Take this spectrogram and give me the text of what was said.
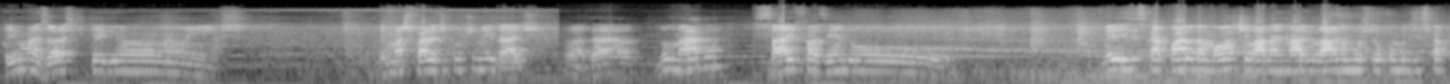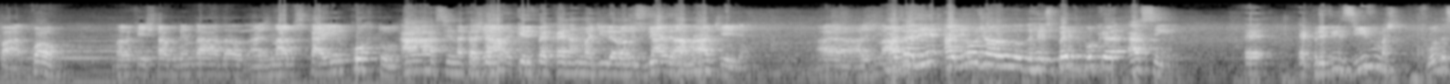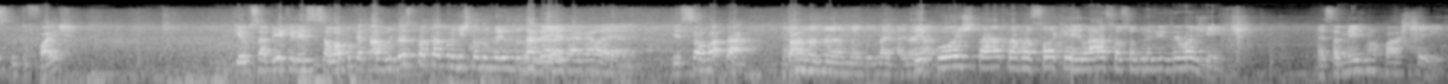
teve umas horas que teve uns. Teve umas falhas de continuidade. Ó, da- do nada sai fazendo. Eles escaparam da morte lá nas naves lá, não mostrou como eles escaparam. Qual? Na hora que eles estavam dentro da, da- As naves caíram, cortou. Ah, sim, naquela Já- que ele pega cair na armadilha lá caíram dentro na da nave. armadilha. Naves. Mas ali, ali eu já respeito porque, assim, é, é previsível, mas foda-se, tanto faz. Porque eu sabia que ele ia se salvar porque estavam os dois protagonistas no meio do, da no meio galera. da galera. Ia se salvar, tá. Tá na, na- depois tá, tava só aquele lá, só sobreviveu a gente. Nessa mesma parte aí.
